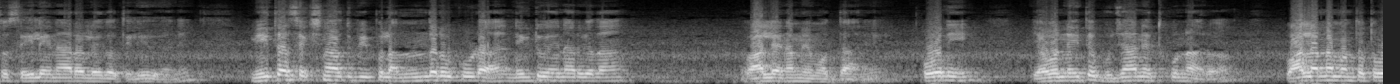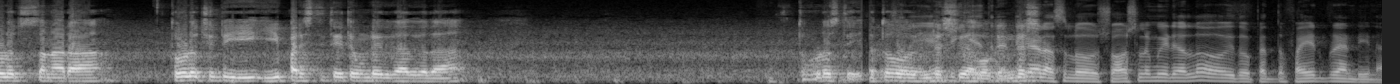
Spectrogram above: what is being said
తో సెయిల్ అయినారో లేదో తెలియదు కానీ మిగతా సెక్షన్ ఆఫ్ ది పీపుల్ అందరూ కూడా నెగిటివ్ అయినారు కదా? వాళ్ళైనా మేము వద్దా అని. పోనీ ఎవరినైతే భుజాన్ని ఎత్తుకున్నారో వాళ్ళన్నా మనతో తోడొస్తున్నారా తోడొచ్చింటే ఈ ఈ పరిస్థితి అయితే ఉండేది కాదు కదా? తోడొస్తే ఇండస్ట్రీ ఒక అసలు సోషల్ మీడియాలో ఇది పెద్ద ఫైర్ బ్రాండ్ ఈయన.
